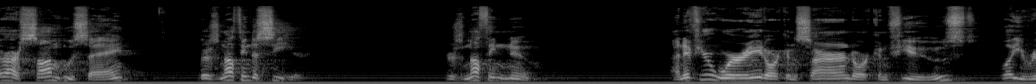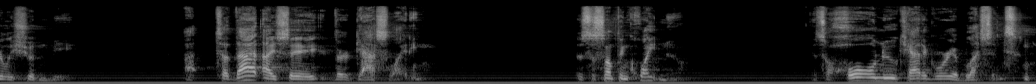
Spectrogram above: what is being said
There are some who say there's nothing to see here, there's nothing new. And if you're worried or concerned or confused, well, you really shouldn't be. Uh, to that, I say they're gaslighting. This is something quite new. It's a whole new category of blessings.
